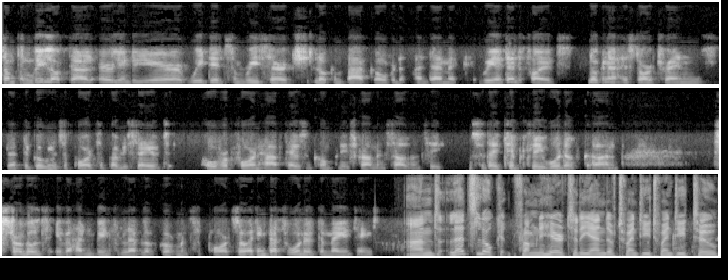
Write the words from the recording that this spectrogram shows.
something we looked at early in the year. We did some research looking back over the pandemic. We identified, looking at historic trends, that the government supports have probably saved over 4,500 companies from insolvency. So they typically would have gone struggled if it hadn't been for the level of government support. So I think that's one of the main things. And let's look from here to the end of 2022.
